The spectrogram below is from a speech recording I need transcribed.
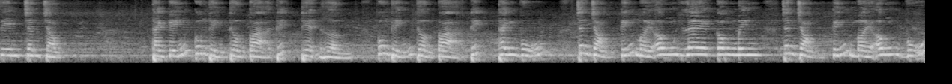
xin trân trọng. Thành kính cung thỉnh thượng tọa thích thiện hưởng, cung thỉnh thượng tọa thích thanh vũ. Trân trọng kính mời ông lê công minh. Trân trọng kính mời ông vũ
